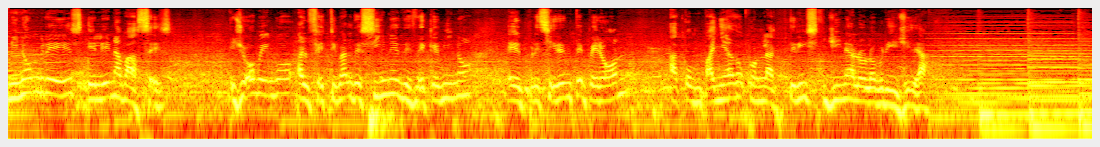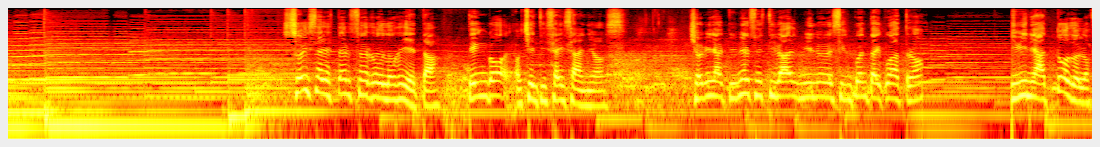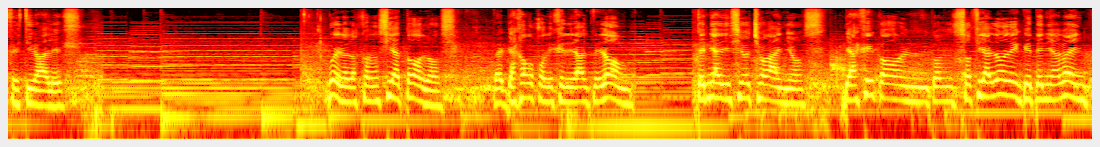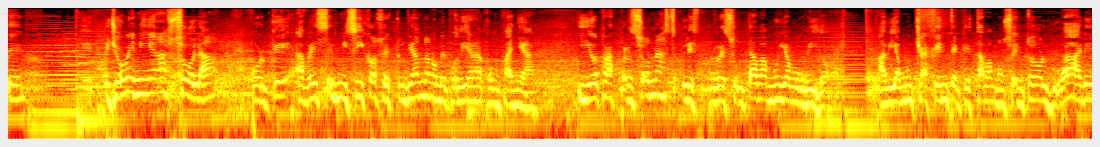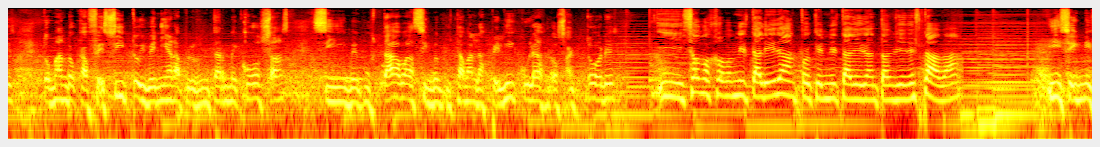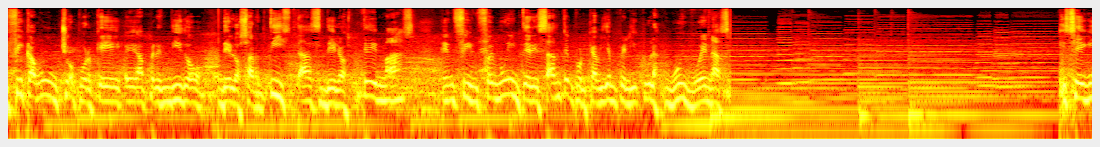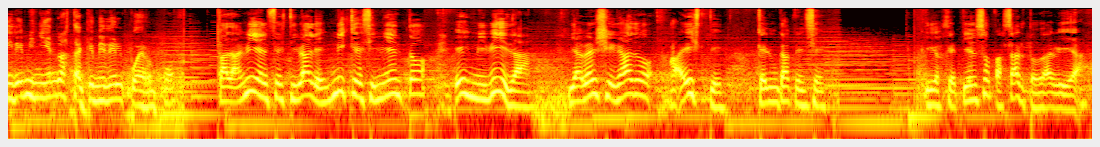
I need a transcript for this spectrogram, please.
Mi nombre es Elena Bases. Yo vengo al Festival de Cine desde que vino el presidente Perón acompañado con la actriz Gina Lollobrigida. Soy Celester Ferro de Lorrieta, tengo 86 años. Yo vine al primer festival 1954 y vine a todos los festivales. Bueno, los conocí a todos. Viajamos con el general Perón. Tenía 18 años. Viajé con, con Sofía Loren, que tenía 20. Yo venía sola porque a veces mis hijos estudiando no me podían acompañar y otras personas les resultaba muy aburrido. Había mucha gente que estábamos en todos lugares tomando cafecito y venían a preguntarme cosas, si me gustaba, si me gustaban las películas, los actores. Y somos como Mirta Legrand porque Mirta Legrand también estaba. Y significa mucho porque he aprendido de los artistas, de los temas, en fin, fue muy interesante porque habían películas muy buenas. Seguiré viniendo hasta que me dé el cuerpo. Para mí el festival es mi crecimiento, es mi vida y haber llegado a este que nunca pensé y los que pienso pasar todavía.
